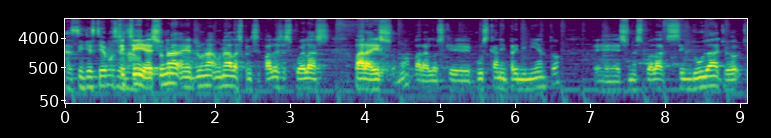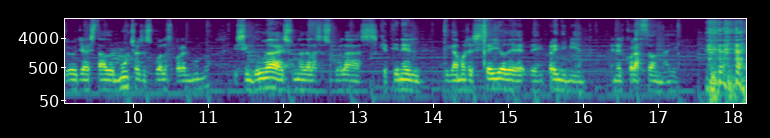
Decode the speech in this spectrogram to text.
Así que estoy Sí, emocionado. sí, es una, es una, una de las principales escuelas para eso, ¿no? Para los que buscan emprendimiento. Eh, es una escuela, sin duda, yo, yo ya he estado en muchas escuelas por el mundo y sin duda es una de las escuelas que tiene, el, digamos, el sello de, emprendimiento en el corazón ahí.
